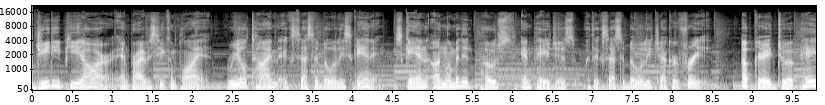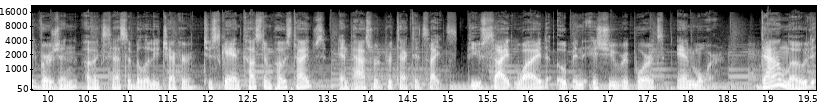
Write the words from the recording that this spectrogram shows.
GDPR and privacy compliant, real time accessibility scanning. Scan unlimited posts and pages with Accessibility Checker free. Upgrade to a paid version of Accessibility Checker to scan custom post types and password protected sites. View site wide open issue reports and more. Download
